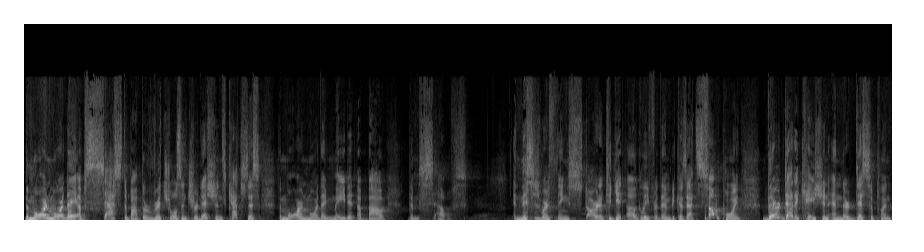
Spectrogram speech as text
the more and more they obsessed about the rituals and traditions, catch this, the more and more they made it about themselves. And this is where things started to get ugly for them because at some point, their dedication and their discipline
